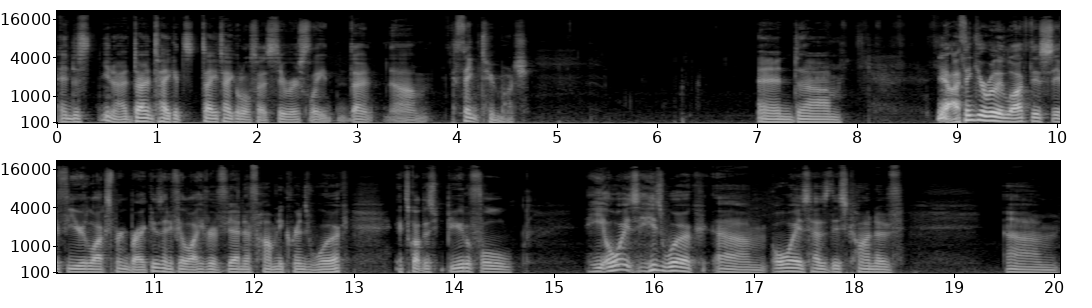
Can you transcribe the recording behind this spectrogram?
and just, you know, don't take it, take, take it all so seriously. Don't um, think too much. And, um, yeah, I think you'll really like this if you like Spring Breakers and if you like if you're a fan of Harmony Korine's work. It's got this beautiful. He always his work um, always has this kind of, um,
